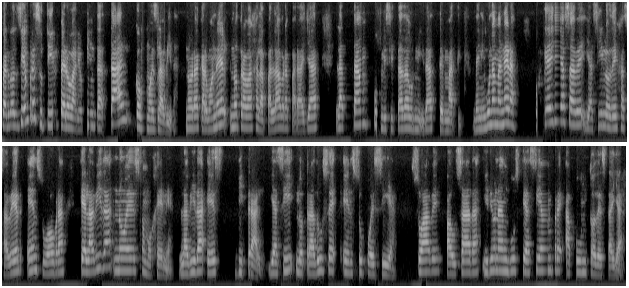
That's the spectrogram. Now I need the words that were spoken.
perdón, siempre sutil, pero variopinta, tal como es la vida. Nora Carbonell no trabaja la palabra para hallar la tan publicitada unidad temática, de ninguna manera, porque ella sabe, y así lo deja saber en su obra, que la vida no es homogénea, la vida es vitral, y así lo traduce en su poesía, suave, pausada y de una angustia siempre a punto de estallar.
